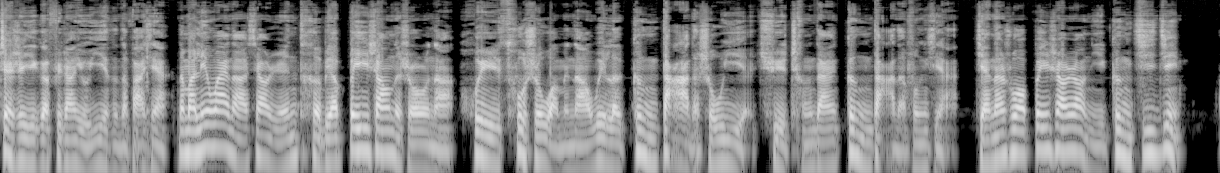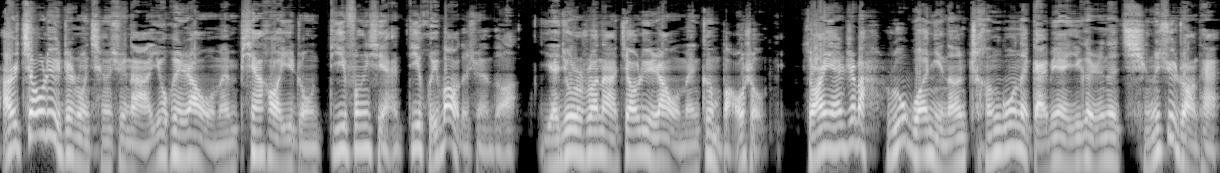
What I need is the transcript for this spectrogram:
这是一个非常有意思的发现。那么另外呢，像人特别悲伤的时候呢，会促使我们呢为了更大的收益去承担更大的风险。简单说，悲伤让你更激进。而焦虑这种情绪呢，又会让我们偏好一种低风险、低回报的选择。也就是说呢，焦虑让我们更保守。总而言之吧，如果你能成功的改变一个人的情绪状态，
